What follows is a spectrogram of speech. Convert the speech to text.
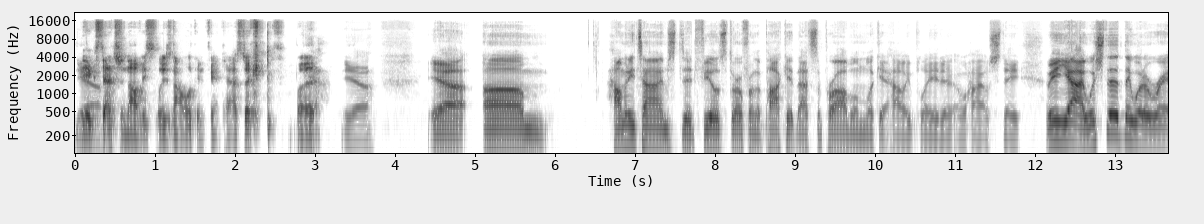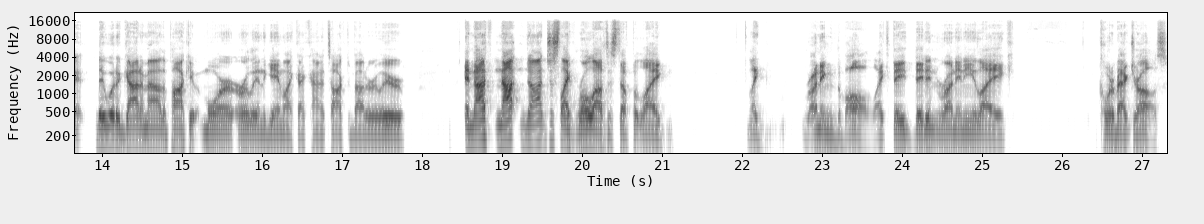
the extension obviously is not looking fantastic, but yeah, yeah. Um, how many times did Fields throw from the pocket? That's the problem. Look at how he played at Ohio State. I mean, yeah, I wish that they would have ran, they would have got him out of the pocket more early in the game, like I kind of talked about earlier, and not not not just like rollouts and stuff, but like like running the ball. Like they they didn't run any like quarterback draws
